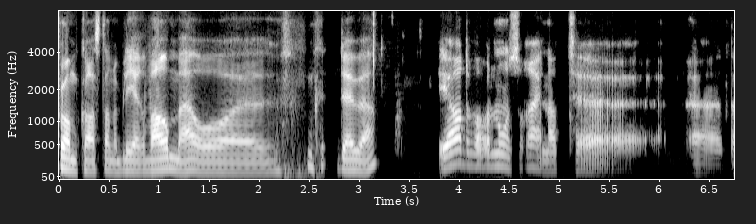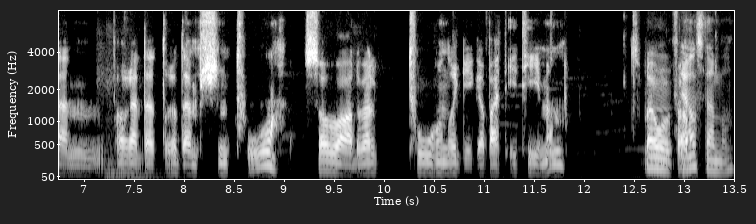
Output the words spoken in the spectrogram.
Chromecastene blir varme og uh, daue. Ja, det var vel noen som regna til eh, den på Red Dead Redemption 2, så var det vel 200 gigabyte i timen som ble Mm, overført. Ja, stemmer.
